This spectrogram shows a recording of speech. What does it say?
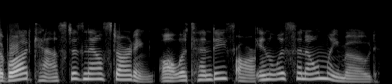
The broadcast is now starting. All attendees are in listen-only mode.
